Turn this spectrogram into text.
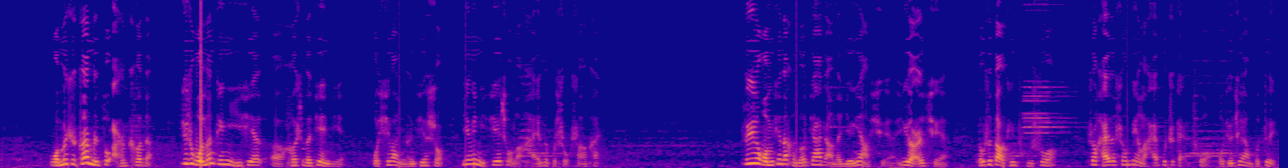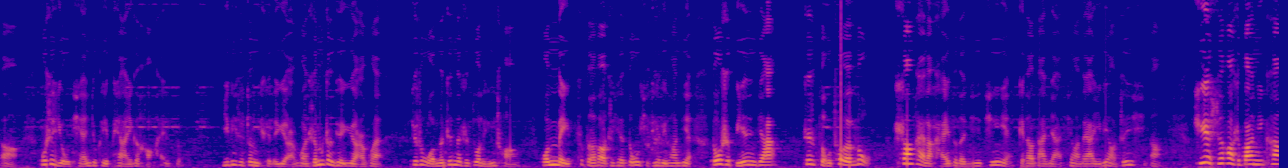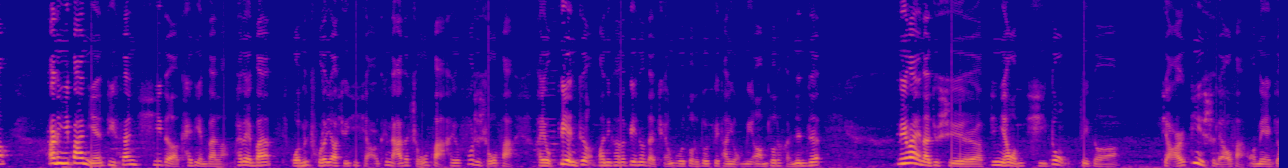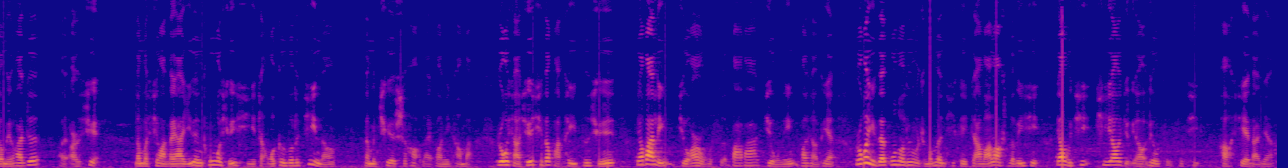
我们是专门做儿科的，就是我能给你一些呃合适的见解。我希望你能接受，因为你接受了，孩子不受伤害。所以我们现在很多家长的营养学、育儿学都是道听途说，说孩子生病了还不知改错，我觉得这样不对啊！不是有钱就可以培养一个好孩子，一定是正确的育儿观。什么正确育儿观？就是我们真的是做临床，我们每次得到这些东西、这些临床经验，都是别人家这是走错了路。伤害了孩子的一些经验给到大家，希望大家一定要珍惜啊！七月十号是邦尼康二零一八年第三期的开店班了。开店班我们除了要学习小儿推拿的手法，还有复式手法，还有辩证。邦尼康的辩证在全国做的都非常有名啊，我们做的很认真。另外呢，就是今年我们启动这个小儿近视疗法，我们也教梅花针、呃耳穴。那么希望大家一定通过学习掌握更多的技能。那么七月十号来帮您看吧。如果想学习的话，可以咨询幺八零九二五四八八九零方小天。如果你在工作中有什么问题，可以加王老师的微信幺五七七幺九幺六四四七。好，谢谢大家。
